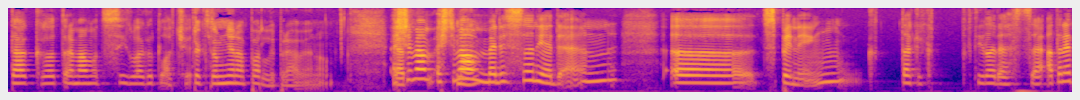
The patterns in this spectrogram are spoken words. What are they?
tak eh, to nemám moc sílu jako tlačit. Tak to mě napadly právě, no. ještě mám, ještě no. mám Medicine 1, uh, Spinning, tak v téhle desce a ten je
